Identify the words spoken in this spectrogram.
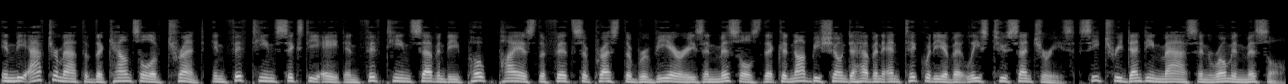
In the aftermath of the Council of Trent, in 1568 and 1570 Pope Pius V suppressed the breviaries and missals that could not be shown to have an antiquity of at least two centuries see Tridentine Mass and Roman Missal.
